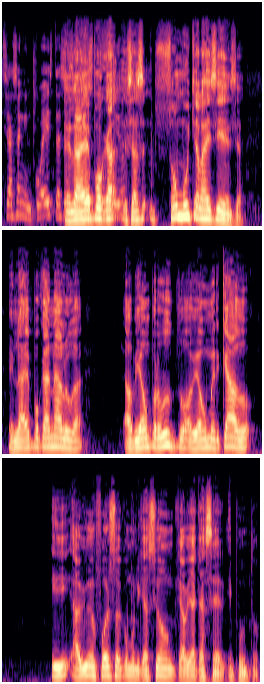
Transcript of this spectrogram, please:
Se hacen encuestas. se En la época, estudios. se hace- son muchas las exigencias. En la época análoga había un producto, había un mercado y había un esfuerzo de comunicación que había que hacer y punto.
